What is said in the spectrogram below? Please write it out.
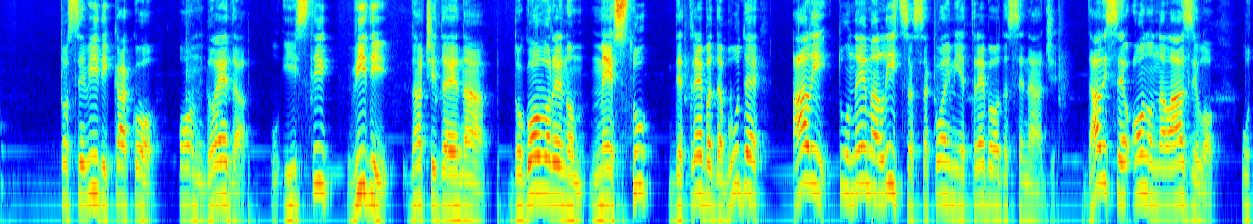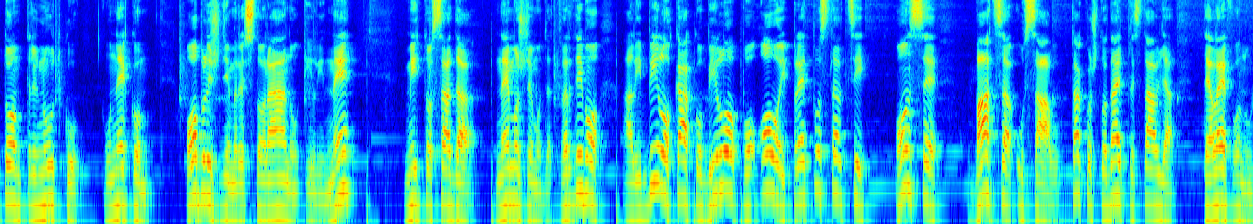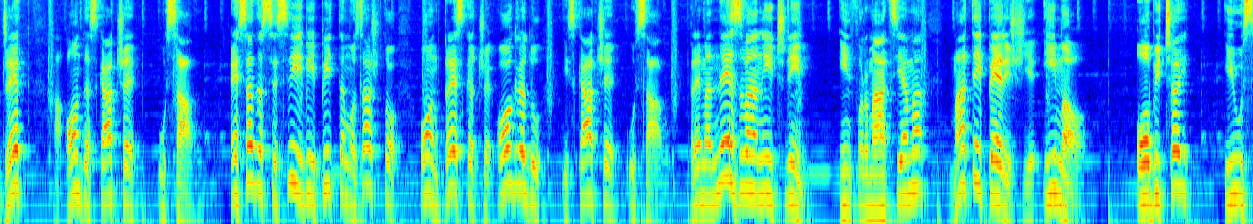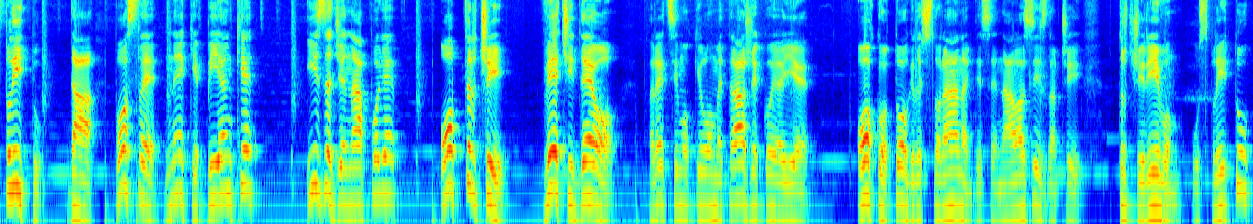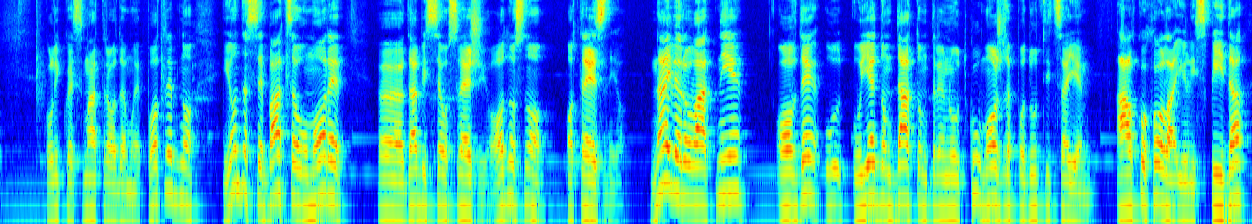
to se vidi kako on gleda u isti, vidi znači da je na dogovorenom mestu gde treba da bude, ali tu nema lica sa kojim je trebao da se nađe. Da li se ono nalazilo u tom trenutku u nekom obližnjem restoranu ili ne, mi to sada ne možemo da tvrdimo, ali bilo kako bilo, po ovoj pretpostavci, on se baca u savu, tako što najpre stavlja telefon u džep, a onda skače u savu. E sada se svi mi pitamo zašto on preskače ogradu i skače u savu. Prema nezvaničnim informacijama, Matej Periš je imao običaj i u Splitu da posle neke pijanke izađe napolje, optrči veći deo, recimo, kilometraže koja je oko tog restorana gde se nalazi, znači trči rivom u Splitu, koliko je smatrao da mu je potrebno, i onda se baca u more e, da bi se osvežio, odnosno otreznio. Najverovatnije ovde u, u jednom datom trenutku, možda pod uticajem alkohola ili spida,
